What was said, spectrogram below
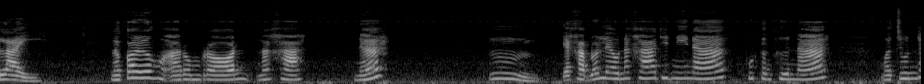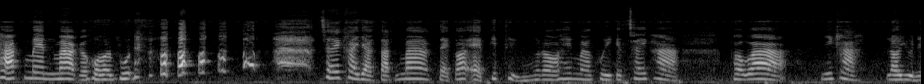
ไหล่ แล้วก็เรื่องของอารมณ์ร้อนนะคะ นะ อืม อย่าขับรถเร็วนะคะทิตย์นี้นะ พูดกลางคืนนะหมาจุนทักแม่นมากกับคนวันพุธใช่ค่ะอยากตัดมาก แต่ก็แอบคิดถึงรอให้มาคุยกันใช่ค่ะ เพราะว่านี่ค่ะ เราอยู่ใน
